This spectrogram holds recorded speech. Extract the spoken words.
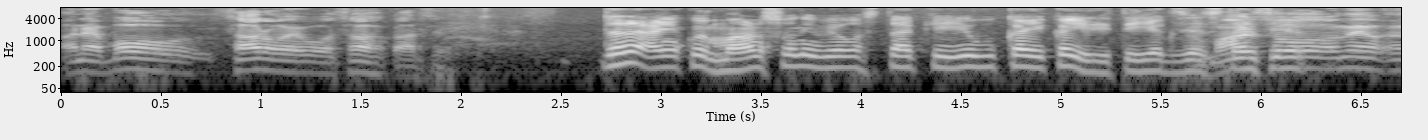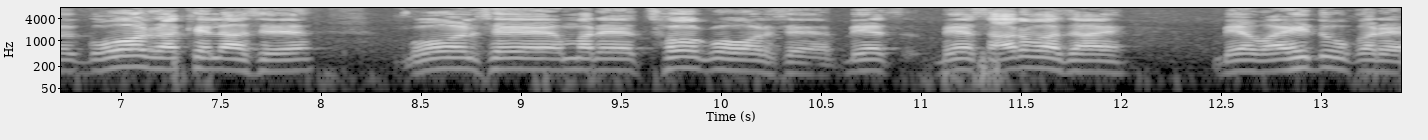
અને બહુ સારો એવો સહકાર છે. દાદા અહીંયા કોઈ માણસોની વ્યવસ્થા કે એવું કઈ કઈ રીતે એક્ઝેસ્ટ થાય માણસો છે અમે ગોળ રાખેલા છે. ગોળ છે અમારે છ ગોળ છે. બે બે સારવા જાય બે વાહિદું કરે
